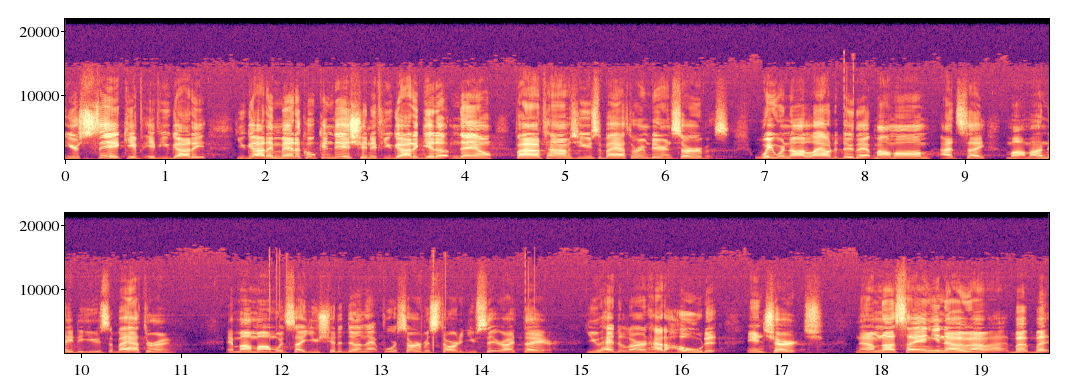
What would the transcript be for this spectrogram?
you're sick, if, if you, got a, you got a medical condition, if you got to get up and down five times, use the bathroom during service. We were not allowed to do that. My mom, I'd say, Mom, I need to use the bathroom. And my mom would say, You should have done that before service started. You sit right there. You had to learn how to hold it in church. Now, I'm not saying, you know, but, but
